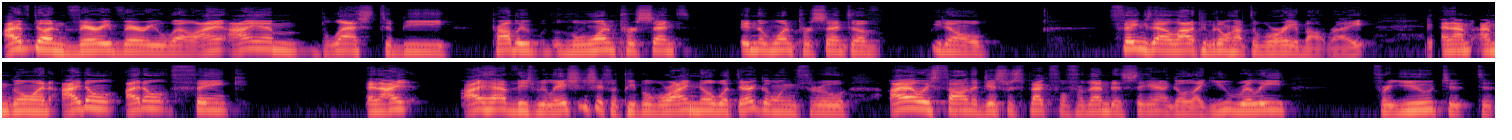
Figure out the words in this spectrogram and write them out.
I've done very, very well. I, I am blessed to be probably the one percent in the one percent of you know things that a lot of people don't have to worry about, right? And I'm I'm going. I don't I don't think, and I I have these relationships with people where I know what they're going through. I always found it disrespectful for them to sit here and go like, "You really." For you to, to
